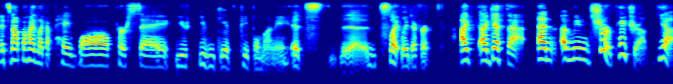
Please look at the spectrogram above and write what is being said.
It's not behind like a paywall per se. You you can give people money. It's uh, slightly different. I I get that. And I mean, sure, Patreon. Yeah,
